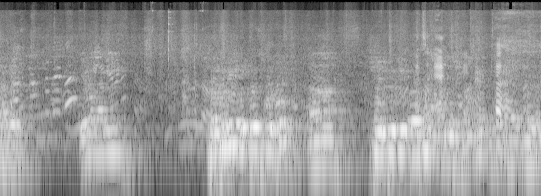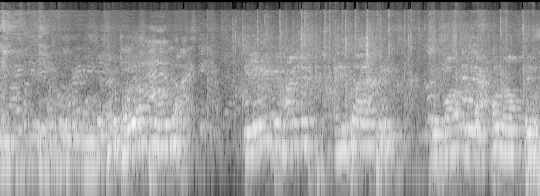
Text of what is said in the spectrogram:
যাবে। এবং আমি প্রথমেই রিকোয়েস্ট করব আহ, শিল্পীদি রয়েছেন আমাদের মঞ্চে চলে আসতে entire thing the backbone of this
